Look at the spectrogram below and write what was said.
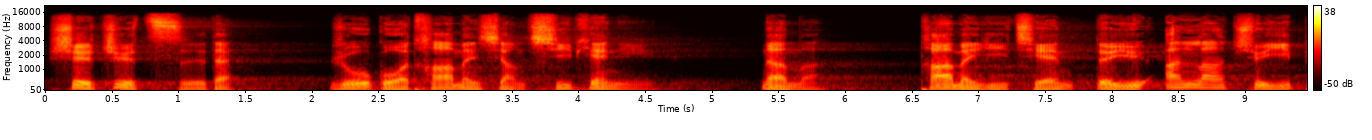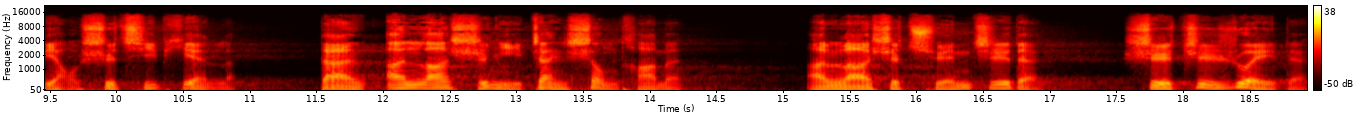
是至慈的。如果他们想欺骗你，那么他们以前对于安拉却已表示欺骗了。但安拉使你战胜他们。安拉是全知的，是至睿的。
